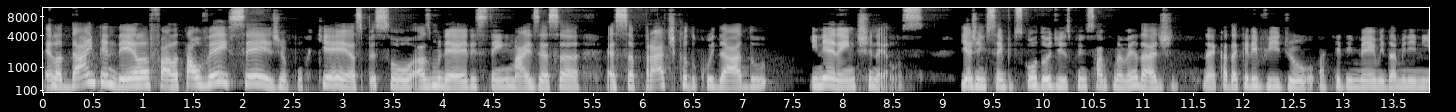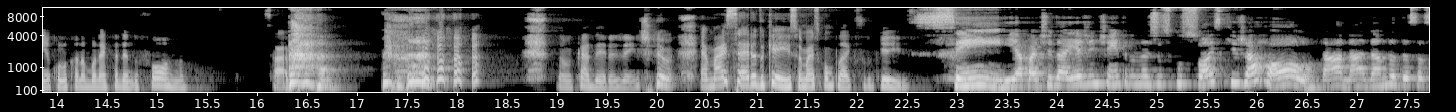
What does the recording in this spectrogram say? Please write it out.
ela dá a entender, ela fala, talvez seja porque as pessoas, as mulheres têm mais essa, essa prática do cuidado inerente nelas. E a gente sempre discordou disso, porque a gente sabe que, na verdade, né, cadê aquele vídeo, aquele meme da menininha colocando a boneca dentro do forno? Sabe? Não, brincadeira, gente. É mais sério do que isso, é mais complexo do que isso. Sim, e a partir daí a gente entra nas discussões que já rolam, tá? Nada dessas,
